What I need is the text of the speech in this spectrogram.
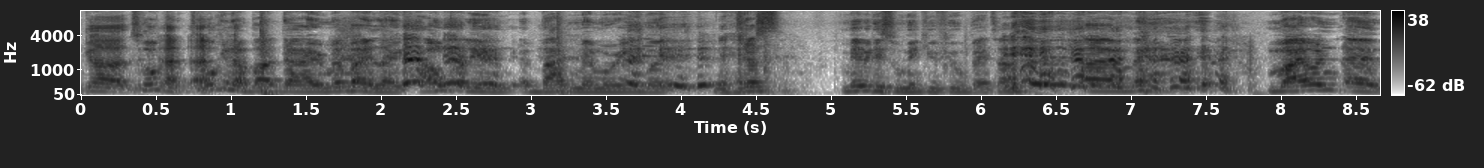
god! Talk, talking about that, I remember like I won't call it a bad memory, but just maybe this will make you feel better. Um, my own, uh,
